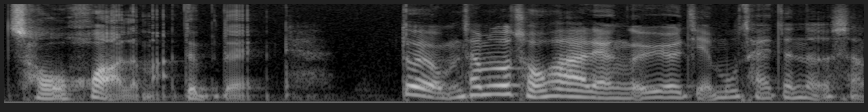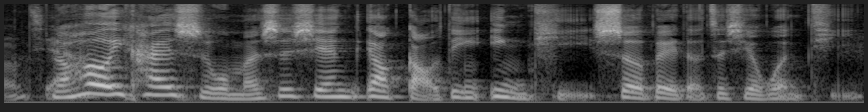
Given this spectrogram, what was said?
筹划了嘛，对不对？对，我们差不多筹划了两个月，节目才真的上架。然后一开始我们是先要搞定硬体设备的这些问题。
